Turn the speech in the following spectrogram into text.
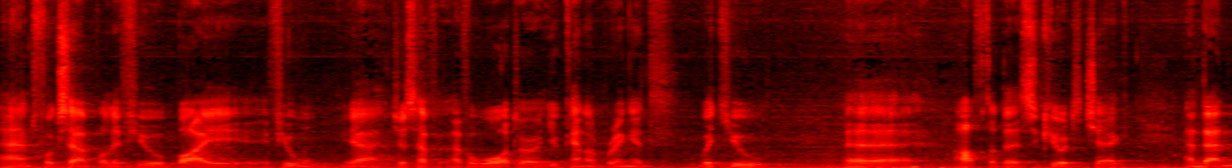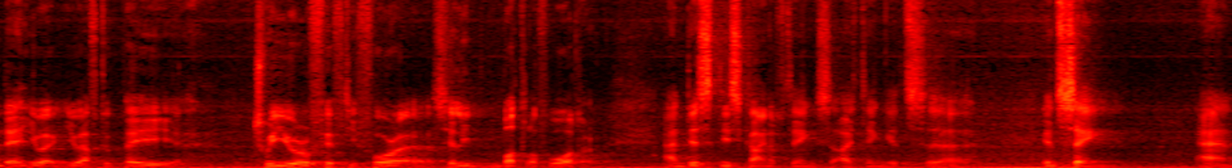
And for example, if you buy, if you yeah, just have, have a water, you cannot bring it with you uh, after the security check. And then there you, you have to pay three euro fifty for a silly bottle of water. And this, these kind of things, I think it's uh, insane. And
